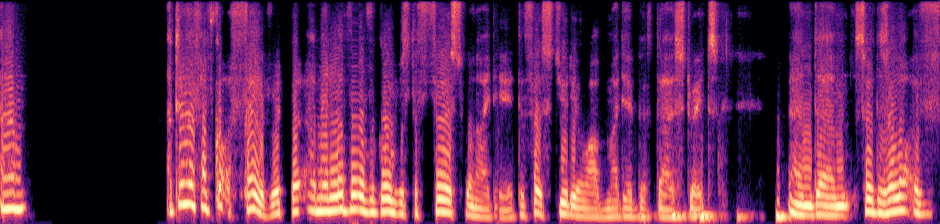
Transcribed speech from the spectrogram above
Um, I don't know if I've got a favourite, but I mean, Love Over Gold was the first one I did, the first studio album I did with Dire Straits and um, so there's a lot of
